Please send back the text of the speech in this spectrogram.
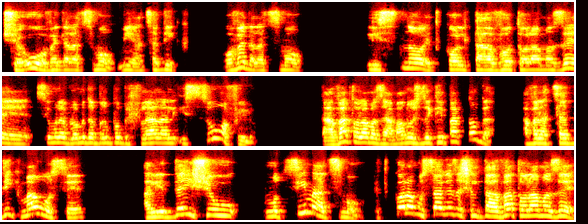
כשהוא עובד על עצמו, מי הצדיק, עובד על עצמו לשנוא את כל תאוות עולם הזה, שימו לב, לא מדברים פה בכלל על איסור אפילו. תאוות עולם הזה, אמרנו שזה קליפת נוגה, אבל הצדיק, מה הוא עושה? על ידי שהוא מוציא מעצמו את כל המושג הזה של תאוות עולם הזה.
